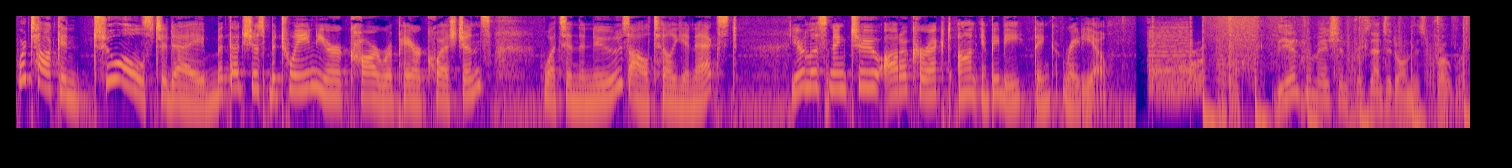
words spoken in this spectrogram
We're talking tools today, but that's just between your car repair questions. What's in the news? I'll tell you next. You're listening to AutoCorrect on MPB Think Radio. The information presented on this program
